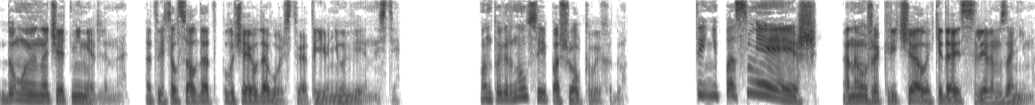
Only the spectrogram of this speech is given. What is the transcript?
«Думаю, начать немедленно», — ответил солдат, получая удовольствие от ее неуверенности. Он повернулся и пошел к выходу. «Ты не посмеешь!» — она уже кричала, кидаясь следом за ним.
